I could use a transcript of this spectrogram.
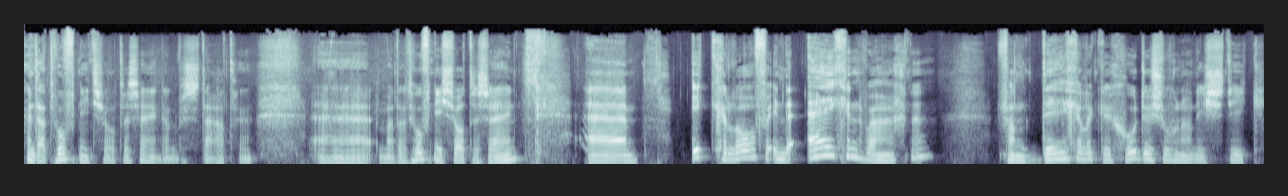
dat hoeft niet zo te zijn, dat bestaat. Hè. Uh, maar dat hoeft niet zo te zijn. Uh, ik geloof in de eigenwaarde van degelijke, goede journalistiek.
